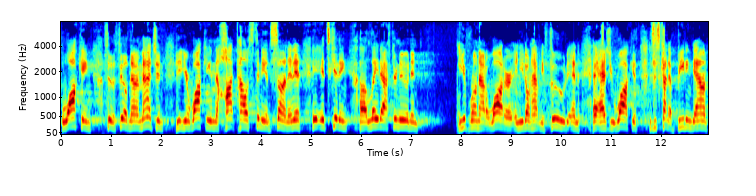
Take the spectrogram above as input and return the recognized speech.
walking through the field. Now imagine you're walking in the hot Palestinian sun, and it, it's getting uh, late afternoon, and you've run out of water and you don't have any food and as you walk it's just kind of beating down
